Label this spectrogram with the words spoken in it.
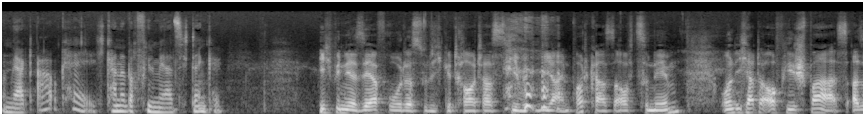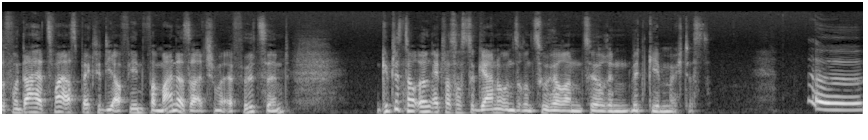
und merkt, ah, okay, ich kann da doch viel mehr, als ich denke. Ich bin ja sehr froh, dass du dich getraut hast, hier mit mir einen Podcast aufzunehmen. Und ich hatte auch viel Spaß. Also von daher zwei Aspekte, die auf jeden Fall meinerseits schon mal erfüllt sind. Gibt es noch irgendetwas, was du gerne unseren Zuhörern und Zuhörerinnen mitgeben möchtest? Äh,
